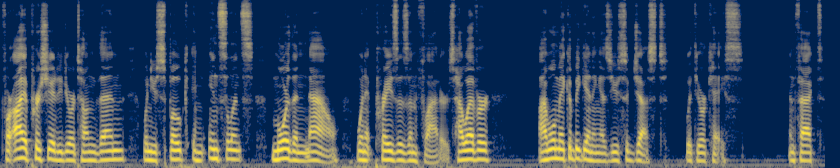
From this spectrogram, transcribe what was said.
for I appreciated your tongue then when you spoke in insolence more than now when it praises and flatters. However, I will make a beginning as you suggest with your case. In fact,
